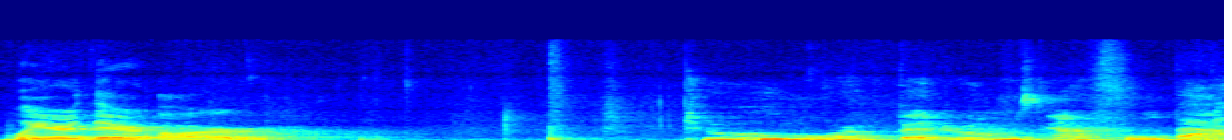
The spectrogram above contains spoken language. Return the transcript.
where there are two more bedrooms and a full bath.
